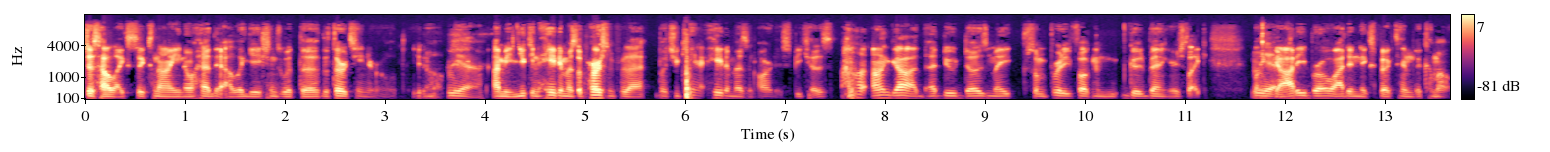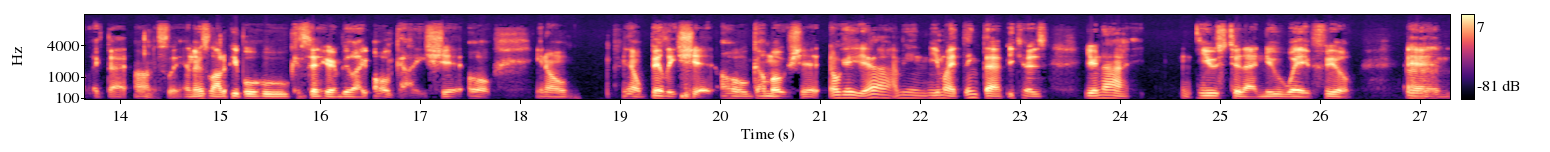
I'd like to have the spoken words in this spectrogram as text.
just how like six nine, you know, had the allegations with the the thirteen year old, you know. Yeah. I mean, you can hate him as a person for that, but you can't hate him as an artist because on God, that dude does make some pretty fucking good bangers. Like, like Yeah. Gotti, bro, I didn't expect him to come out like that, honestly. And there's a lot of people who can sit here and be like, "Oh, Gotti shit," oh, you know, you know, Billy shit, oh, Gummo shit. Okay, yeah, I mean, you might think that because you're not used to that new wave feel, Mhm. and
